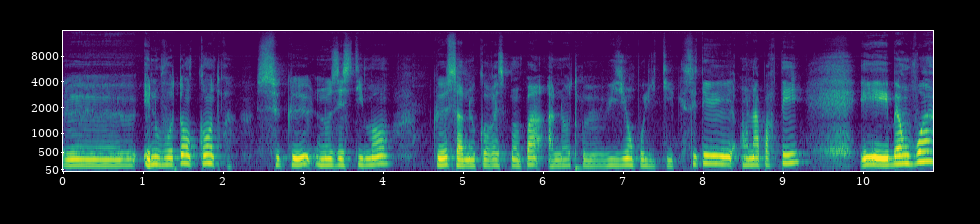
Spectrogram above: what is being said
et nous votons contre ce que nous estimons que ça ne correspond pas à notre vision politique. C'était en aparté. Et ben on voit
